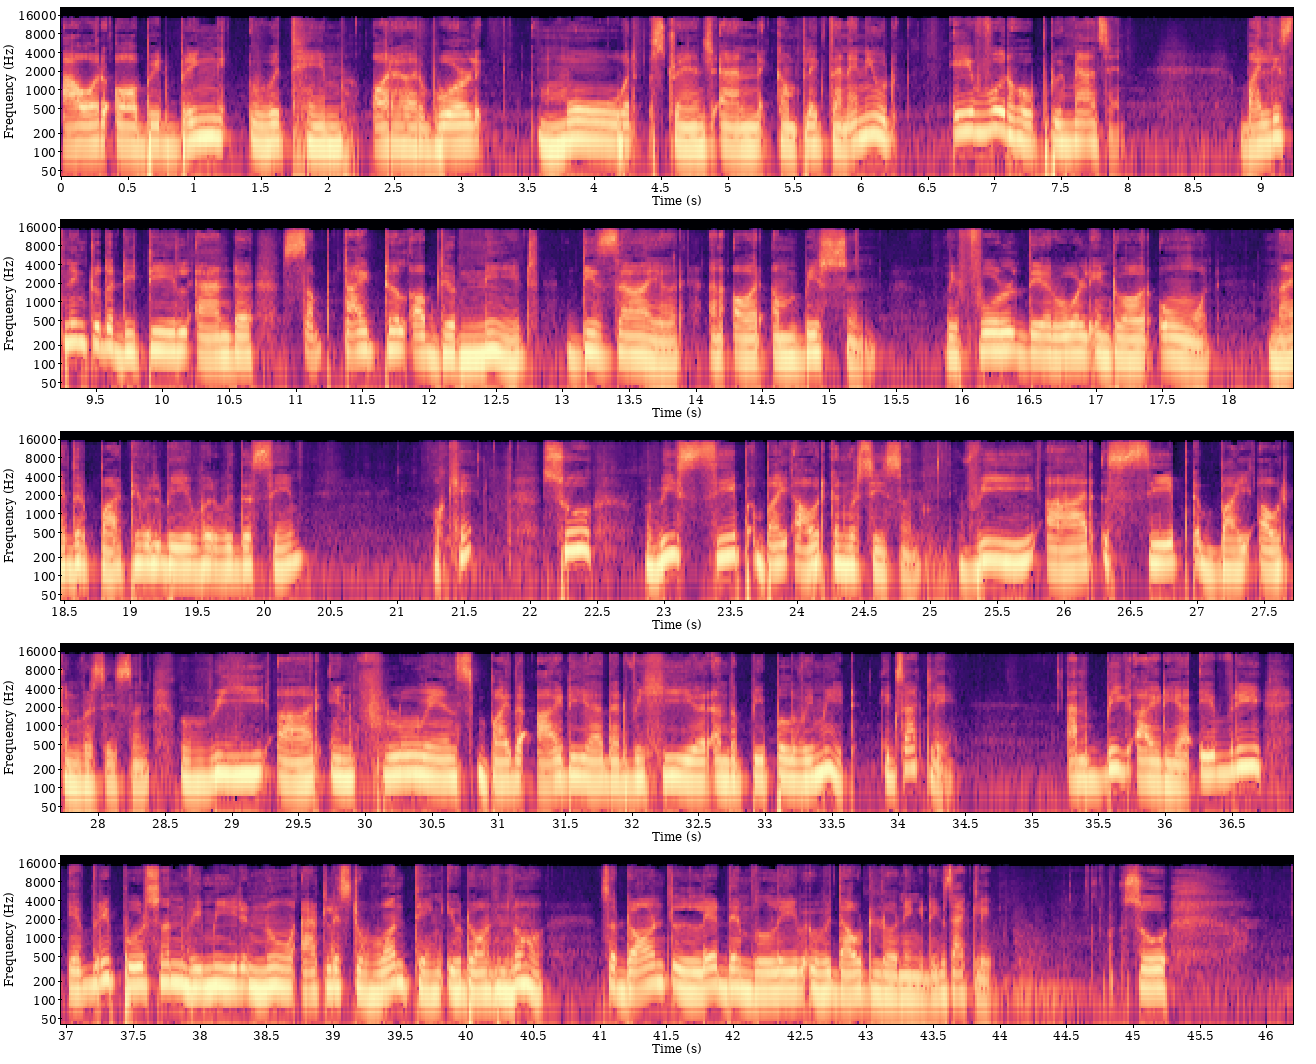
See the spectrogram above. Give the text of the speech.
our orbit bring with him or her world more strange and complex than any would ever hope to imagine. By listening to the detail and uh, subtitle of their needs, desire, and our ambition, we fold their world into our own. Neither party will be ever with the same. Okay, so we shape by our conversation. We are shaped by our conversation. We are influenced by the idea that we hear and the people we meet. Exactly. And big idea. Every every person we meet know at least one thing you don't know. So don't let them live without learning it. Exactly. So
